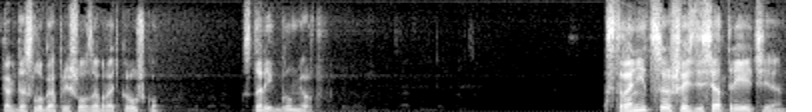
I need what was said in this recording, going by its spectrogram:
Когда слуга пришел забрать кружку, старик был мертв. Страница 63.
